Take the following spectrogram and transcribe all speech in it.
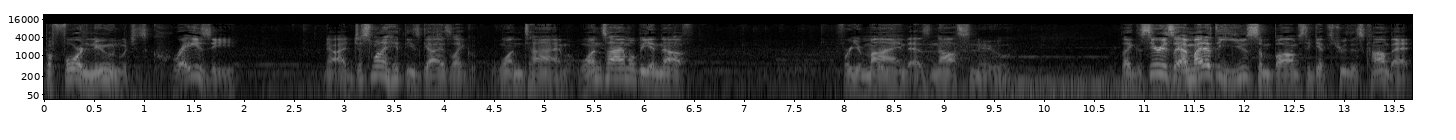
before noon, which is crazy. Now, I just want to hit these guys like one time. One time will be enough for your mind, as Nas knew. Like, seriously, I might have to use some bombs to get through this combat.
